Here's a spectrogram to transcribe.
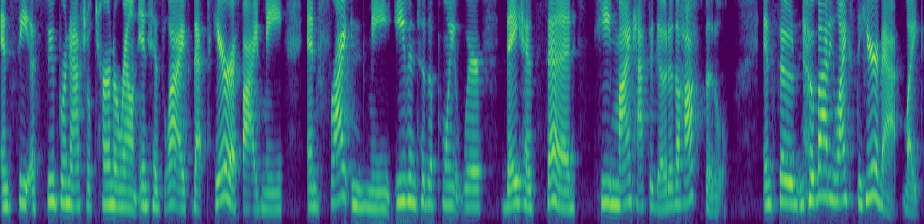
and see a supernatural turnaround in his life that terrified me and frightened me, even to the point where they had said he might have to go to the hospital. And so nobody likes to hear that. Like,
